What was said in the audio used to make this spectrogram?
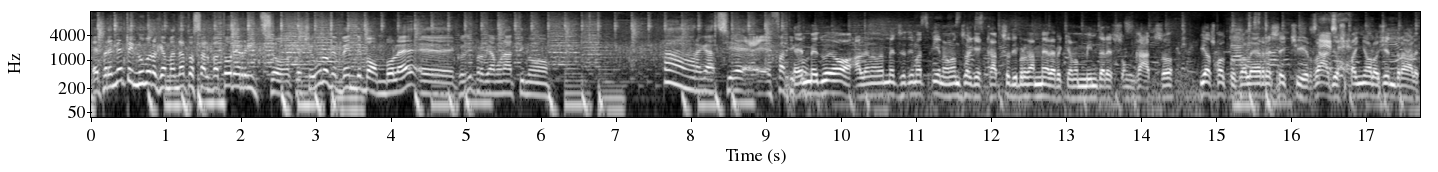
E prendete il numero che ha mandato Salvatore Rizzo, che c'è uno che vende bombole, e così proviamo un attimo. Ah, ragazzi, è, è faticoso. M2O alle 9 e mezza di mattina, non so che cazzo di programmare perché non mi interessa un cazzo. Io ascolto solo RSC, Radio sì. Spagnolo Centrale.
